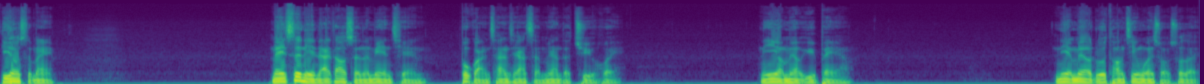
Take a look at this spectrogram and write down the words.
弟兄姊妹，每次你来到神的面前，不管参加什么样的聚会，你有没有预备啊？你有没有如同经文所说的，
